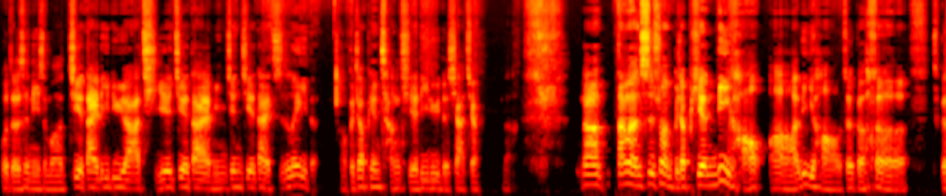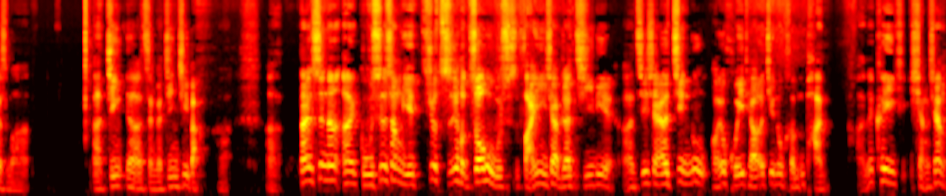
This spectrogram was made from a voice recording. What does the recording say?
或者是你什么借贷利率啊，企业借贷、民间借贷之类的啊，比较偏长期的利率的下降啊。那当然是算比较偏利好啊，利好这个 这个什么啊经呃整个经济吧啊啊，但是呢，哎，股市上也就只有周五反应一下比较激烈啊，接下来要进入啊又回调要进入横盘啊，那可以想象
